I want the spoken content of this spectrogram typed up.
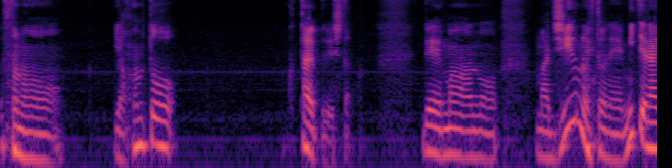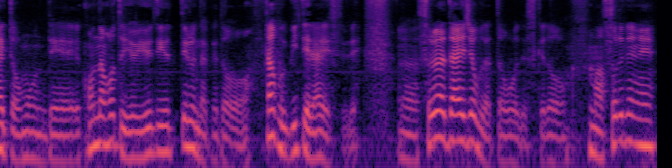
その、いや、本当タイプでした。で、まあ、あの、まあ、自由の人ね、見てないと思うんで、こんなこと余裕で言ってるんだけど、多分見てないですよね。うん、それは大丈夫だと思うんですけど、まあ、それでね、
